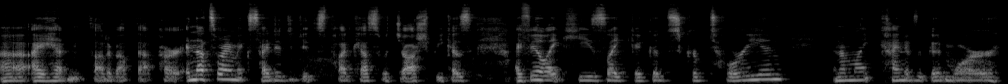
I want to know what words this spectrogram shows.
Uh, I hadn't thought about that part. And that's why I'm excited to do this podcast with Josh because I feel like he's like a good scriptorian and I'm like kind of a good, more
